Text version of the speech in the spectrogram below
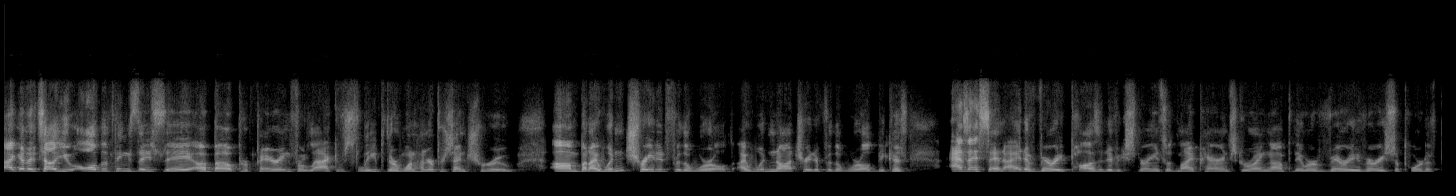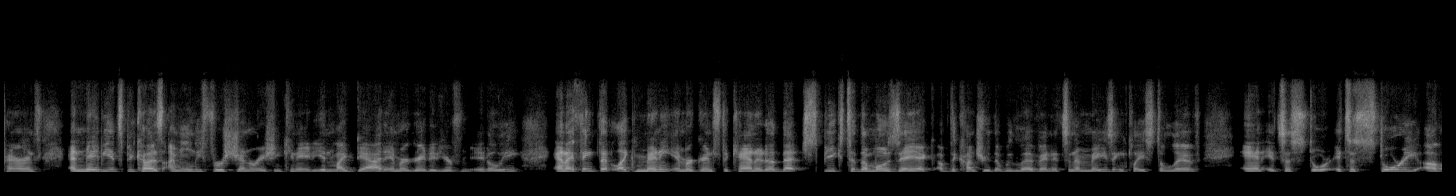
I got to tell you, all the things they say about preparing for lack of sleep, they're 100% true. Um, but I wouldn't trade it for the world. I would not trade it for the world because as I said, I had a very positive experience with my parents growing up. They were very, very supportive parents. And maybe it's because I'm only first generation Canadian. My dad immigrated here from Italy. And I think that, like many immigrants to Canada, that speaks to the mosaic of the country that we live in. It's an amazing place to live and it's a story it's a story of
